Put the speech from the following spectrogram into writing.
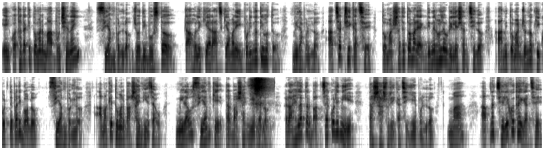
এই কথাটা কি তোমার মা বুঝে নাই? সিয়াম বলল, যদি বুঝতো, তাহলে কি আর আজকে আমার এই পরিণতি হতো? মীরা বলল আচ্ছা ঠিক আছে। তোমার সাথে তো আমার একদিনের হলেও রিলেশন ছিল। আমি তোমার জন্য কি করতে পারি বলো? সিয়াম বলল, আমাকে তোমার বাসায় নিয়ে যাও। মীরাও সিয়ামকে তার বাসায় নিয়ে গেল। রাহেলা তার বাচ্চা কোলে নিয়ে তার শাশুড়ির কাছে গিয়ে বলল, মা, আপনার ছেলে কোথায় গেছে?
